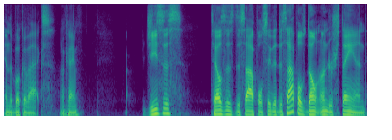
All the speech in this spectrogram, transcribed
in the book of Acts. Okay. Jesus tells his disciples, see, the disciples don't understand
